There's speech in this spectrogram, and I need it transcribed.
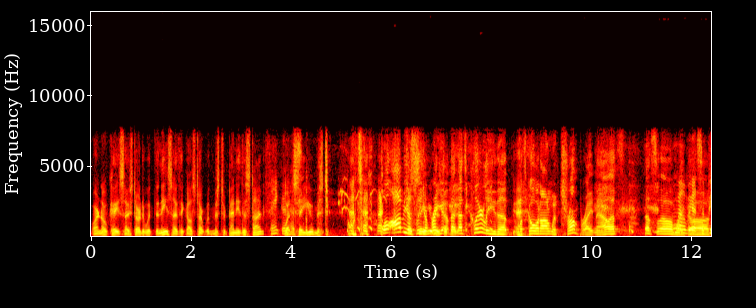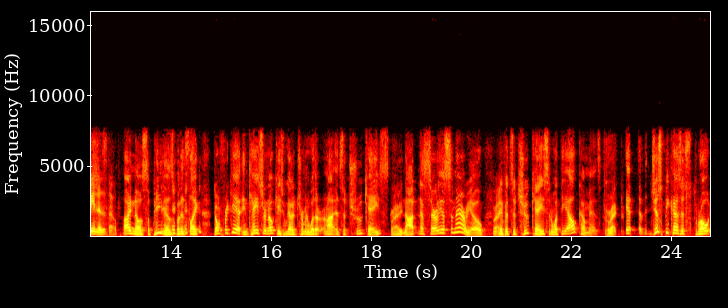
or no case? I started with Denise. I think I'll start with Mr. Penny this time. Thank goodness. What say you, Mr. Well, obviously you're you, bringing Mr. that's clearly the what's going on with Trump right now. That's that's oh my well, we got gosh. subpoenas though. I know subpoenas, but it's like don't forget, in case or no case, we got to determine whether or not it's a true case, Right. Not necessarily a scenario. Right. If it's a true case and what the outcome is. Correct. It, it- just because it's throw,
